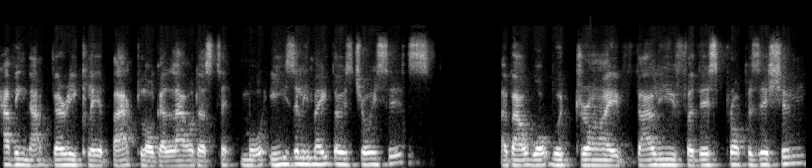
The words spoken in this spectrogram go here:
having that very clear backlog allowed us to more easily make those choices about what would drive value for this proposition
